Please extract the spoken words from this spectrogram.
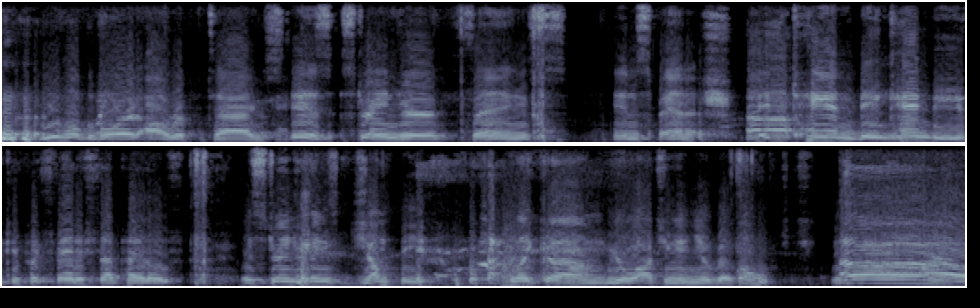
Yeah, you hold the board, I'll rip the tags. Is Stranger Things in Spanish? Uh, it can be. It can be. You can put Spanish subtitles. Is Stranger Things jumpy? like um, you're watching it and you'll go, oh. Oh, uh,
